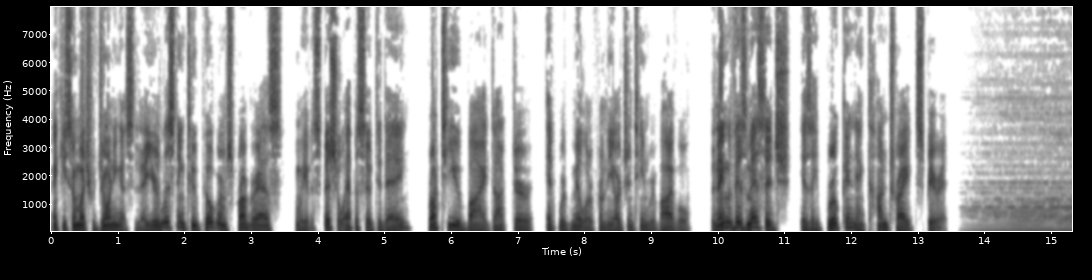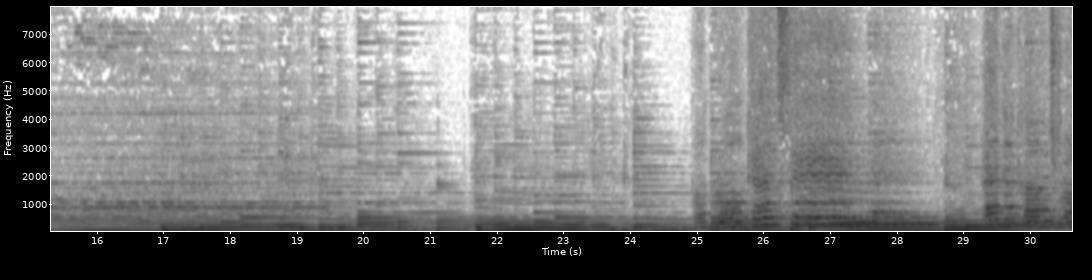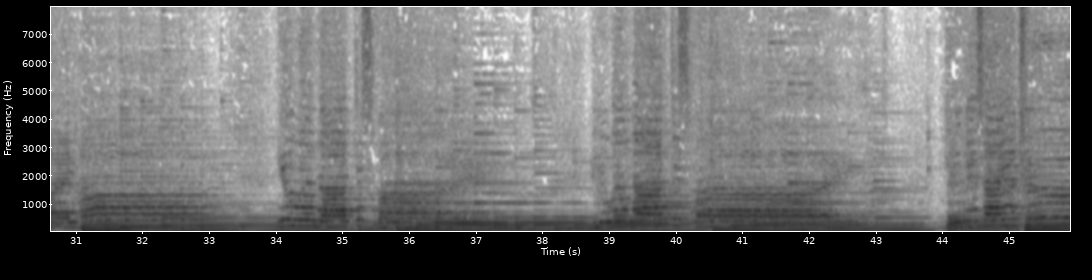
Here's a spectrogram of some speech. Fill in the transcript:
Thank you so much for joining us today. You're listening to Pilgrim's Progress, and we have a special episode today brought to you by Dr. Edward Miller from the Argentine Revival. The name of his message is A Broken and Contrite Spirit. You will not despise. You desire truth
